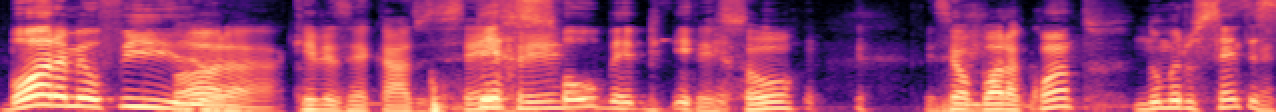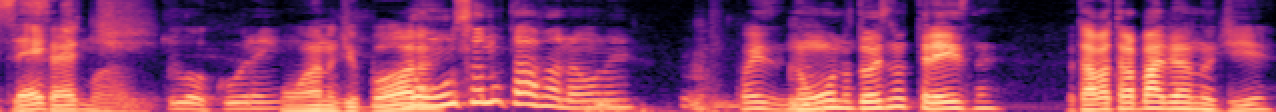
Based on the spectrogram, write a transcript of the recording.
Bora, meu filho! Bora, aqueles recados de sempre. Terçou, bebê. Terçou. Esse é o Bora quanto? Número 107, 107. mano. Que loucura, hein? Um ano de Bora. No 1 você não tava, não, né? Pois, no 1, no 2, no 3, né? Eu tava trabalhando no dia.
